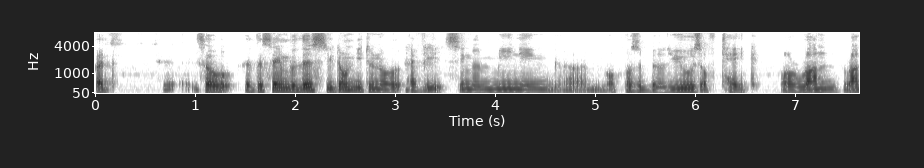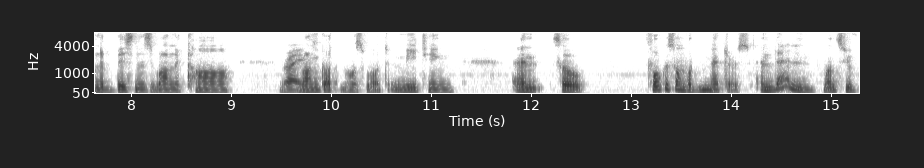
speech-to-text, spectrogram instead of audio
But uh, so the same with this, you don't need to know every single meaning um, or possible use of take or run, run a business, run a car, right run God knows what, a meeting. And so focus on what matters. And then once you've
